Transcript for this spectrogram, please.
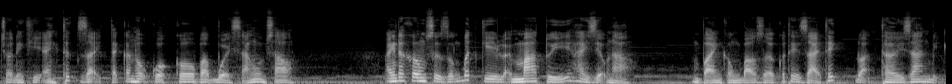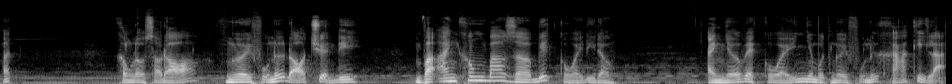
cho đến khi anh thức dậy tại căn hộ của cô vào buổi sáng hôm sau. Anh đã không sử dụng bất kỳ loại ma túy hay rượu nào, và anh không bao giờ có thể giải thích đoạn thời gian bị mất. Không lâu sau đó, người phụ nữ đó chuyển đi, và anh không bao giờ biết cô ấy đi đâu. Anh nhớ về cô ấy như một người phụ nữ khá kỳ lạ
